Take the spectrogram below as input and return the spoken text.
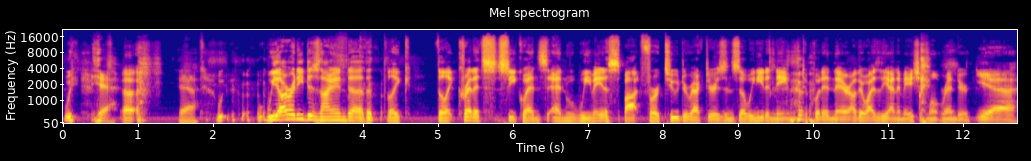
we yeah. Uh, yeah. we already designed uh, the like the like credits sequence and we made a spot for two directors and so we need a name to put in there otherwise the animation won't render yeah.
